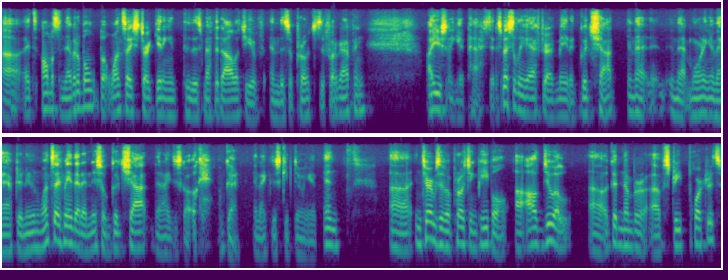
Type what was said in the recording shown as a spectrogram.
Uh, it's almost inevitable, but once I start getting into this methodology of and this approach to photographing, I usually get past it, especially after I've made a good shot in that in that morning and the afternoon. Once I've made that initial good shot, then I just go, okay, I'm good, and I just keep doing it. And uh, in terms of approaching people, uh, I'll do a, uh, a good number of street portraits.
